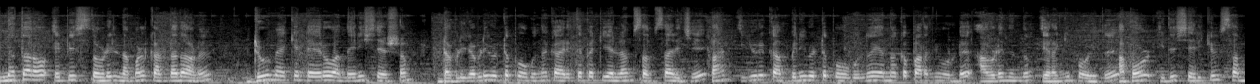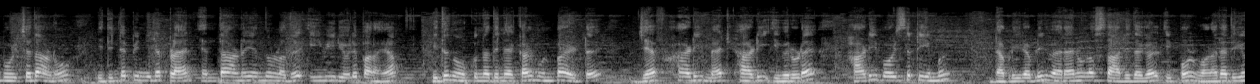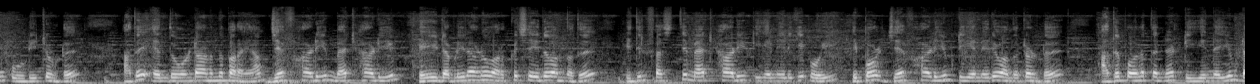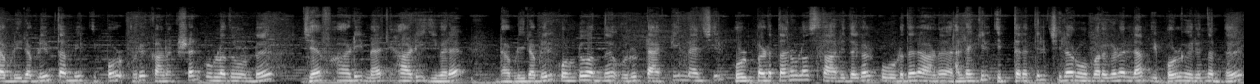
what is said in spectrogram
ഇന്നത്തെ റോ എപ്പിസോഡിൽ നമ്മൾ കണ്ടതാണ് ഡ്രൂ മാക്കൻഡയറോ വന്നതിന് ശേഷം ഡബ്ല്യു ഡബ്ല്യു വിട്ട് പോകുന്ന കാര്യത്തെ പറ്റിയെല്ലാം സംസാരിച്ച് താൻ ഈ ഒരു കമ്പനി വിട്ട് പോകുന്നു എന്നൊക്കെ പറഞ്ഞുകൊണ്ട് അവിടെ നിന്നും ഇറങ്ങിപ്പോയത്. അപ്പോൾ ഇത് ശരിക്കും സംഭവിച്ചതാണോ? ഇതിന്റെ പിന്നിലെ പ്ലാൻ എന്താണ് എന്നുള്ളത് ഈ വീഡിയോയിൽ പറയാം. ഇത് നോക്കുന്നതിനേക്കാൾ മുൻപായിട്ട് ജെഫ് ഹാഡി മാറ്റ് ഹാഡി ഇവരുടെ Hardy boys team W W വരാനുള്ള സാധ്യതകൾ ഇപ്പോൾ വളരെയധികം കൂടിയിട്ടുണ്ട്. അത് എന്തുകൊണ്ടാണെന്ന് പറയാം. ജെഫ് ഹാഡിയും മാറ്റ് ഹാഡിയും എ ഡബ്ല്യൂലാണ് വർക്ക് ചെയ്തു വന്നത്. ഇതിൽ first Matt Hardy T N എയിലേക്ക് പോയി. ഇപ്പോൾ ജെഫ് ഹാഡിയും ടി എൻ എയിൽ വന്നിട്ടുണ്ട്. അതുപോലെ തന്നെ ടി എൻ എയും ഡബ്ല്യു ഡബ്ല്യുയും തമ്മിൽ ഇപ്പോൾ ഒരു കണക്ഷൻ ഉള്ളതുകൊണ്ട് ജെഫ് ഹാഡി മാറ്റ് ഹാഡി ഇവരെ ഡബ്ല്യു ഡബ്ല്യുയിൽ കൊണ്ടുവന്ന് ഒരു ടാക് മാച്ചിൽ ഉൾപ്പെടുത്താനുള്ള സാധ്യതകൾ കൂടുതലാണ്. അല്ലെങ്കിൽ ഇത്തരത്തിൽ ചില റൂമറുകളെല്ലാം ഇപ്പോൾ വരുന്നുണ്ട്.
